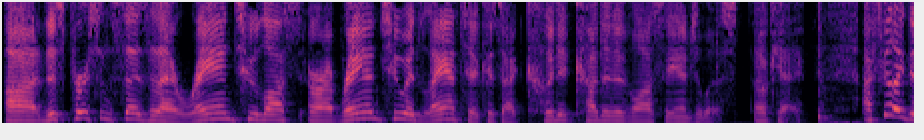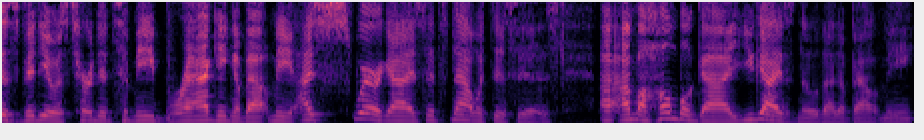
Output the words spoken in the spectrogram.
Uh, this person says that I ran to Los or I ran to Atlanta because I couldn't cut it in Los Angeles. Okay, I feel like this video has turned into me bragging about me. I swear, guys, it's not what this is. I, I'm a humble guy. You guys know that about me.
